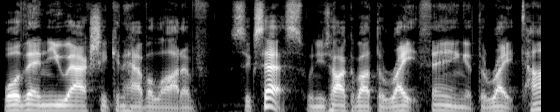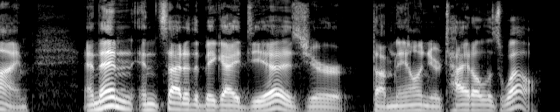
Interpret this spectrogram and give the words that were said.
well, then you actually can have a lot of success when you talk about the right thing at the right time. And then inside of the big idea is your thumbnail and your title as well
